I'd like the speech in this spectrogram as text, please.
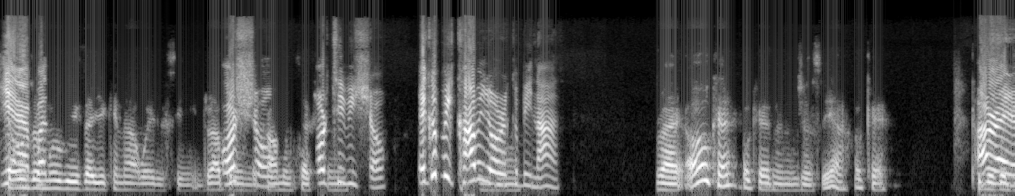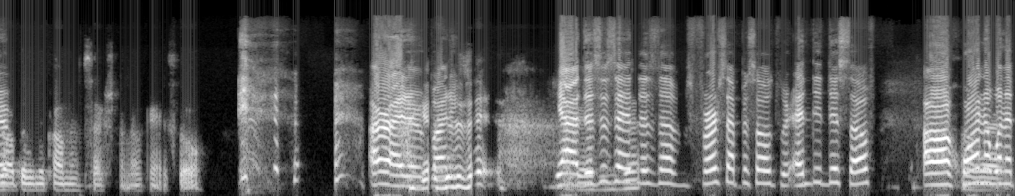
Yeah, or but- movies that you cannot wait to see. Drop Or it in show, the comment section. or TV show. It could be comedy or it Mhm. could be not. Right. Oh, okay. Okay. Then just yeah. Okay. All People could right, Drop it in the comment section. Okay. So. All right, everybody. This is it. Yeah, this is it. This is the first episode. We're ending this off. Uh, Juan, I want to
